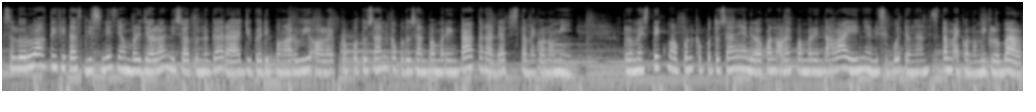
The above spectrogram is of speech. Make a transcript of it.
Seluruh aktivitas bisnis yang berjalan di suatu negara juga dipengaruhi oleh keputusan-keputusan pemerintah terhadap sistem ekonomi domestik maupun keputusan yang dilakukan oleh pemerintah lain yang disebut dengan sistem ekonomi global.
